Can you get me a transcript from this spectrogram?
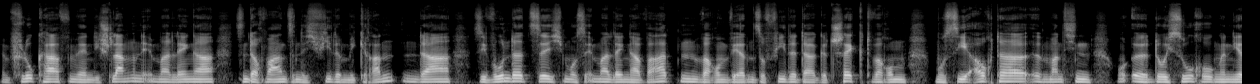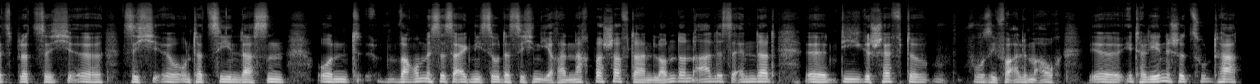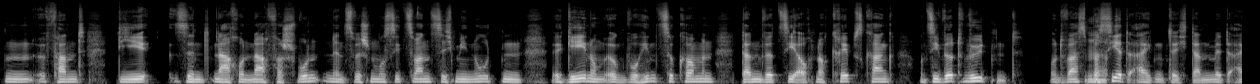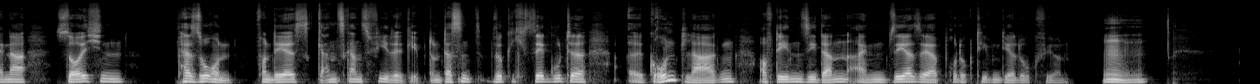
Im Flughafen werden die Schlangen immer länger, sind auch wahnsinnig viele Migranten da. Sie wundert sich, muss immer länger warten. Warum werden so viele da gecheckt? Warum muss sie auch da äh, manchen äh, Durchsuchungen jetzt plötzlich äh, sich äh, unterziehen lassen? Und warum ist es eigentlich so, dass sich in ihrer Nachbarschaft da in London alles ändert? Äh, die Geschäfte, wo sie vor allem auch äh, italienische Zutaten fand, die sind nach und nach verschwunden. Inzwischen muss sie 20 Minuten gehen, um irgendwo hinzukommen. Dann wird sie auch noch krebskrank und sie wird wütend. Und was ja. passiert eigentlich dann mit einer solchen Person, von der es ganz, ganz viele gibt. Und das sind wirklich sehr gute äh, Grundlagen, auf denen sie dann einen sehr, sehr produktiven Dialog führen. Mhm.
